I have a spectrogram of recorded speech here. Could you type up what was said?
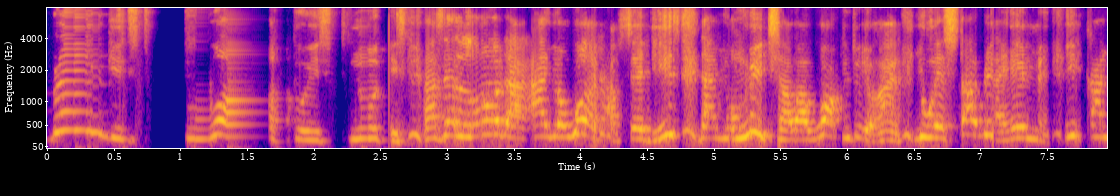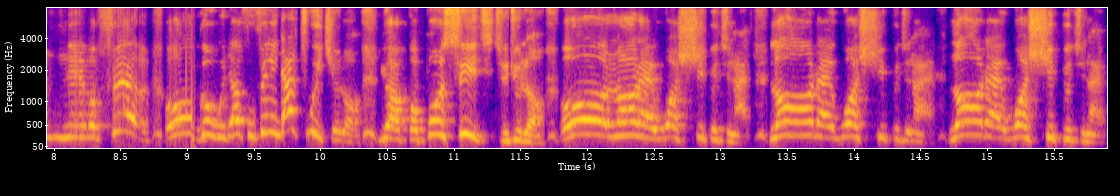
Bring His word to his notice. I said, Lord, I, your word have said this, that your meat shall walk into your hand. You establish a amen. It can never fail. Oh, go without fulfilling that which, you Lord. You have proposed it to do, Lord. Oh, Lord, I worship you tonight. Lord, I worship you tonight. Lord, I worship you tonight.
